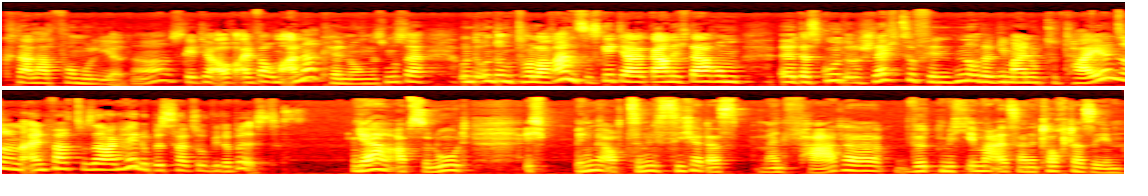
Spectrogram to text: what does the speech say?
knallhart formuliert. Ne? Es geht ja auch einfach um Anerkennung. Es muss ja, und, und um Toleranz. Es geht ja gar nicht darum, äh, das gut oder schlecht zu finden oder die Meinung zu teilen, sondern einfach zu sagen, hey, du bist halt so, wie du bist. Ja, absolut. Ich bin mir auch ziemlich sicher, dass mein Vater wird mich immer als seine Tochter sehen.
